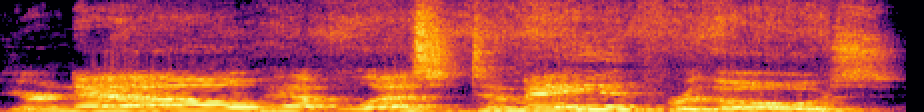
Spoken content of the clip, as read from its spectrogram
you now have less demand for those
